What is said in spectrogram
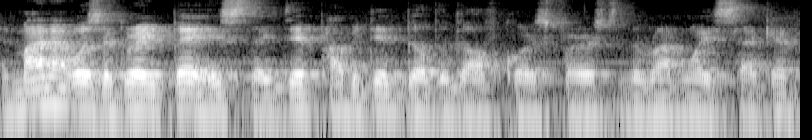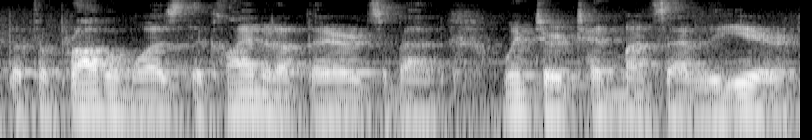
and Minot was a great base. They did probably did build the golf course first and the runway second. But the problem was the climate up there. It's about winter ten months out of the year.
